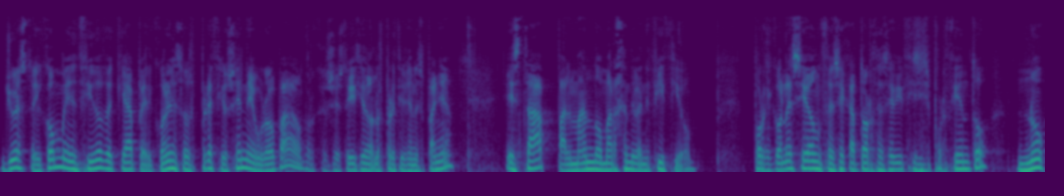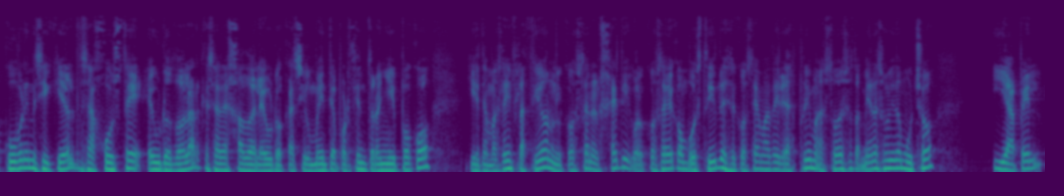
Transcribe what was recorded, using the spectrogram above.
Yo estoy convencido de que Apple con estos precios en Europa, porque os estoy diciendo los precios en España, está palmando margen de beneficio. Porque con ese 11, ese 14, ese 16% no cubre ni siquiera el desajuste euro-dólar que se ha dejado el euro casi un 20% en año y poco. Y además la inflación, el coste energético, el coste de combustibles, el coste de materias primas, todo eso también ha subido mucho. Y Apple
